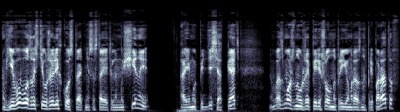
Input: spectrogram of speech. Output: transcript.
В его возрасте уже легко стать несостоятельным мужчиной, а ему 55, возможно, уже перешел на прием разных препаратов,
